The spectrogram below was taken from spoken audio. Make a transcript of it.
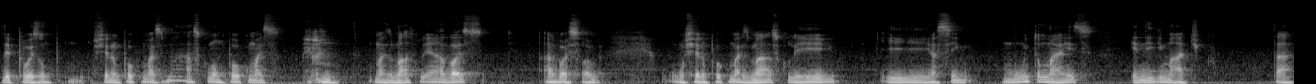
depois um, um cheiro um pouco mais másculo, um pouco mais, mais másculo e a voz a voz sobe. Um cheiro um pouco mais másculo e, e assim, muito mais enigmático, tá?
